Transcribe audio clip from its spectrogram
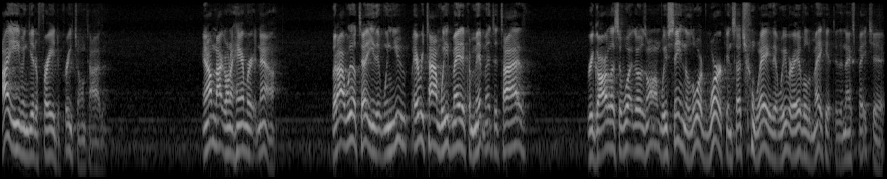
I even get afraid to preach on tithing. And I'm not going to hammer it now. But I will tell you that when you, every time we've made a commitment to tithe, regardless of what goes on, we've seen the Lord work in such a way that we were able to make it to the next paycheck.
